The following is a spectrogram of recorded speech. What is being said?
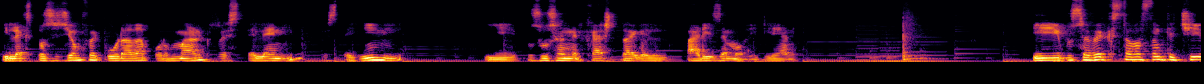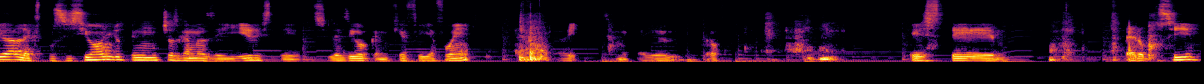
Y la exposición fue curada por Marc Restellini, Restellini y pues usan el hashtag el París de Modigliani. Y pues se ve que está bastante chida la exposición. Yo tengo muchas ganas de ir. Este, les digo que mi jefe ya fue. Ay, se me cayó el micrófono. Este, pero pues sí.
